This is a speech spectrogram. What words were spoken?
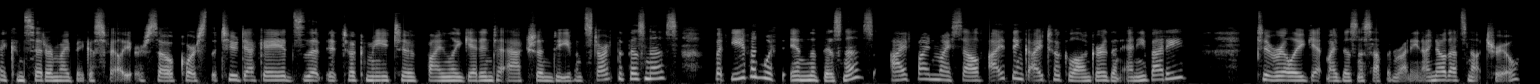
I consider my biggest failure. So, of course, the two decades that it took me to finally get into action to even start the business. But even within the business, I find myself, I think I took longer than anybody to really get my business up and running. I know that's not true,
